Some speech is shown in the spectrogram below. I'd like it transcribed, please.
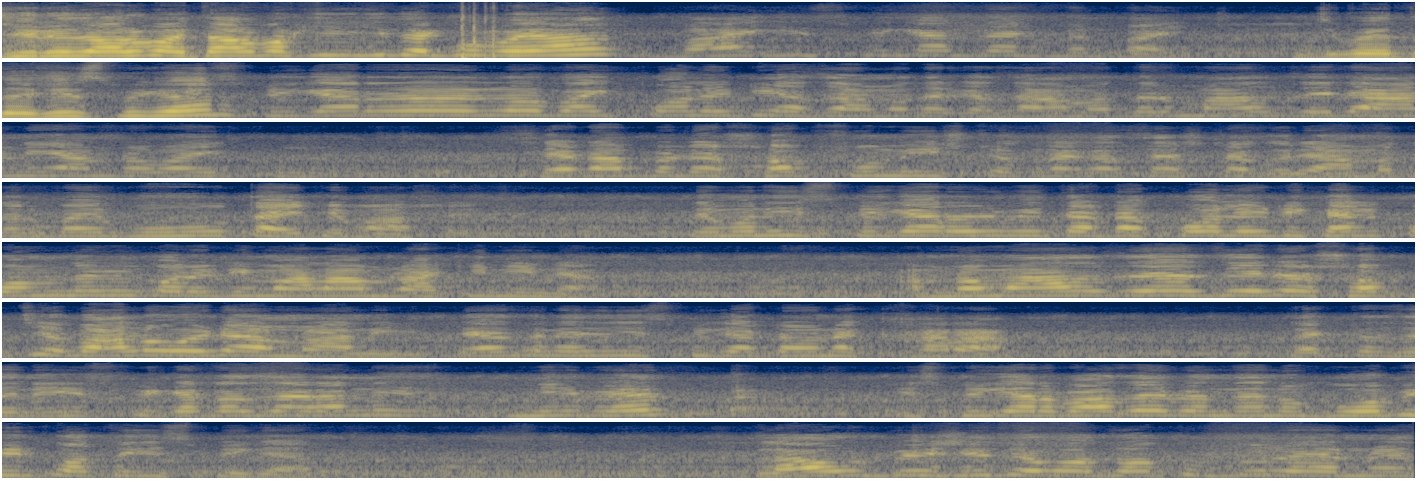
জিরে জল ভাই তারপর কি কি দেখব ভাইয়া? ভাই স্পিকার দেখবেন ভাই। জি ভাই দেখি স্পিকার স্পিকার হলো ভাই কোয়ালিটি আছে আমাদের কাছে। আমাদের মাল যেটা আনি আমরা ভাই সেট আপটা সবসময় স্টক রাখার চেষ্টা করি। আমাদের ভাই বহুত আইটেম আসে। যেমন স্পিকারের ভিতরটা কোয়ালিটি খালি কম দামি কোয়ালিটি মাল আমরা কিনি না। আমরা মাল যে যেটা সবচেয়ে ভালো ওইটা আমরা আনি। দেখেন এই স্পিকারটা অনেক খারাপ। দেখতেছেন এই স্পিকারটা যারা নিবেন স্পিকার বাজাইবেন যেন গভীর কত স্পিকার লাউড বেশি দেবো যত দূরে মানে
